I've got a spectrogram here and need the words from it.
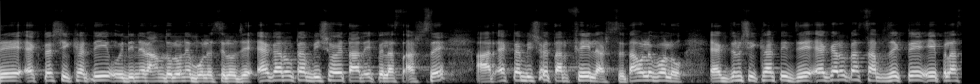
যে একটা শিক্ষার্থী ওই দিনের আন্দোলনে বলেছিল যে এগারোটা বিষয়ে তার এ প্লাস আসছে আর একটা বিষয়ে তার ফেল আসছে। তাহলে বলো, একজন শিক্ষার্থী যে এগারোটা সাবজেক্টে এ প্লাস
